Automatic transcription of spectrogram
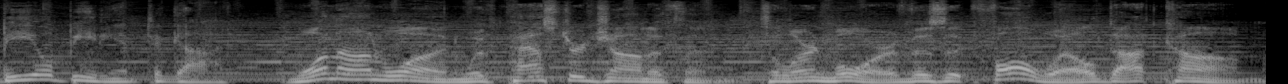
be obedient to God. One on one with Pastor Jonathan. To learn more, visit falwell.com.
